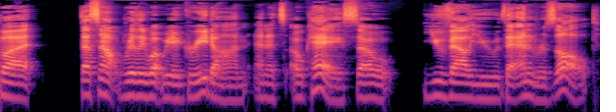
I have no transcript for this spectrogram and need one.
But that's not really what we agreed on, and it's okay. So you value the end result.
